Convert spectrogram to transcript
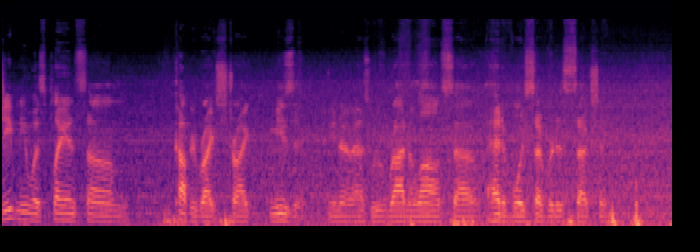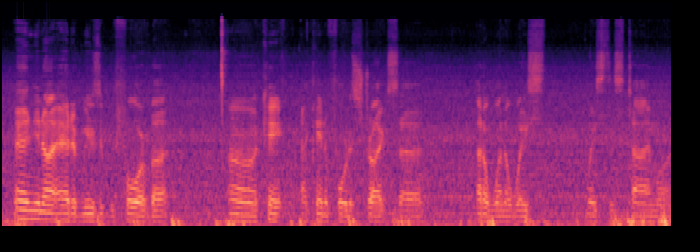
Jeepney was playing some copyright strike music, you know, as we were riding along. So I had to voice over this section. And you know, I added music before, but uh, I can't I can't afford a strike, so I don't want to waste waste this time on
